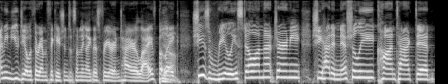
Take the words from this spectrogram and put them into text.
I mean, you deal with the ramifications of something like this for your entire life, but Yeah. like she's really still on that journey. She had initially contacted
